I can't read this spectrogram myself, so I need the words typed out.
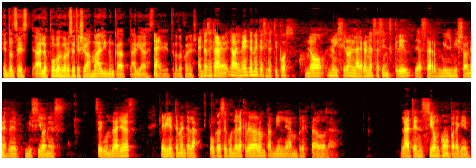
Entonces, a los pocos que conoces te llevas mal y nunca harías Claro. eh, tratos con ellos. Entonces, claro, no, evidentemente si los tipos no, no hicieron la gran Assassin's Creed de hacer mil millones de misiones secundarias, evidentemente a las pocas secundarias que agregaron también le han prestado la, la atención como para que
